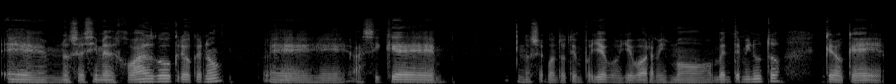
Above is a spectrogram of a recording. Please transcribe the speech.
Eh, no sé si me dejó algo, creo que no. Eh, así que no sé cuánto tiempo llevo, llevo ahora mismo 20 minutos, creo que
